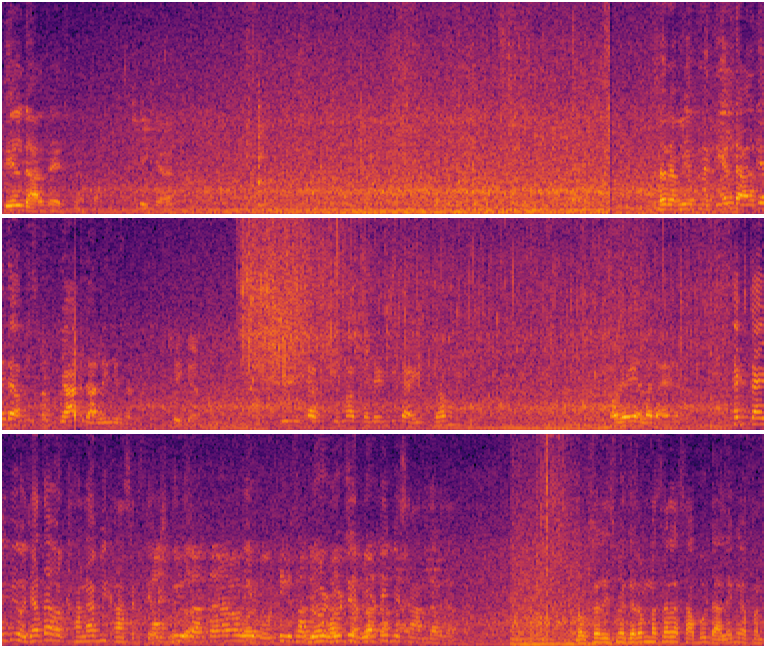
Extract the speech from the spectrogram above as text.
तेल डालते हैं इसमें अपन। ठीक है। सर अभी अपने तेल डाल दिया था अब इसमें प्याज डालेंगे सर। ठीक है। फिर इसका कीमा कलेजी का एकदम मज़ा ही अलग आएगा। नेक्स्ट टाइप भी हो जाता है और खाना भी खा सकते हैं हो तो। जाता है और रोटी के साथ रोटी भी। शानदार जाता है। अब सर इसमें गरम मसाला साबुत डालेंगे अपन।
